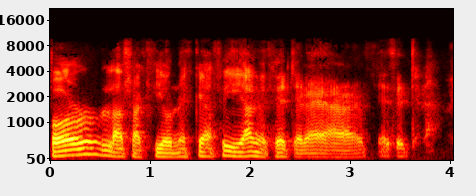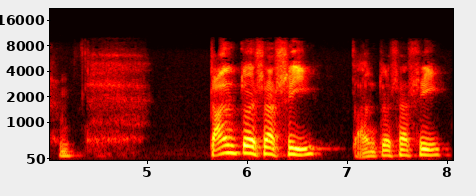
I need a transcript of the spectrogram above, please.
por las acciones que hacían, etcétera, etcétera. Tanto es así, tanto es así,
